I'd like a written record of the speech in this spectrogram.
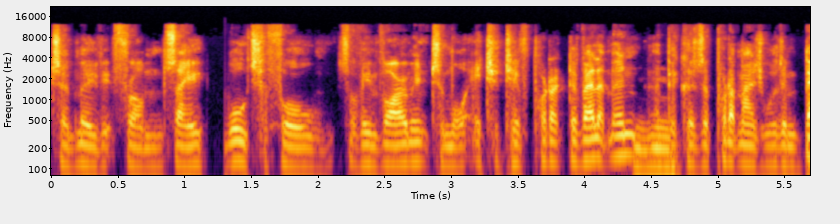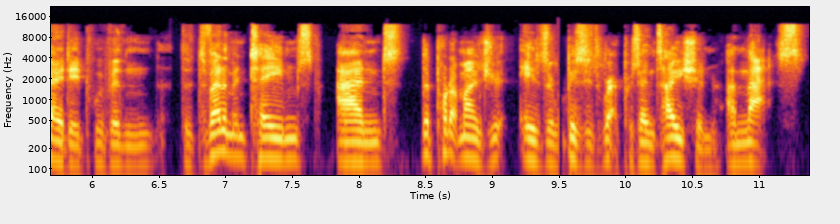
to move it from, say, waterfall sort of environment to more iterative product development mm-hmm. because the product manager was embedded within the development teams and the product manager is a business representation. And that's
